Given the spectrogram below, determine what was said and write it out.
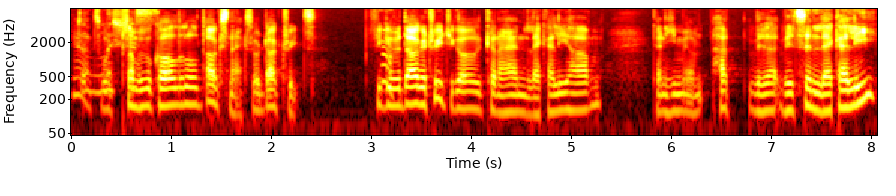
Yeah, that's what some people call little dog snacks or dog treats. If you give a dog a treat, you go, "Can I have Leckerli haben? Kann ich ihm, hat, will, willst du ein Leckerli?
